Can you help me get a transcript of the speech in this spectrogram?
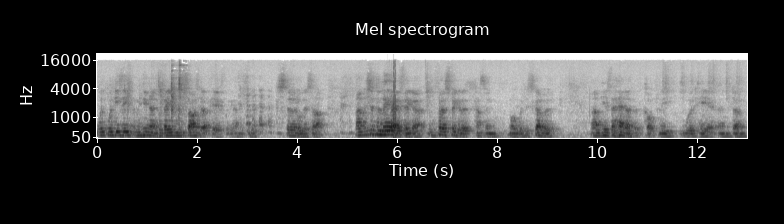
would, would these even, I mean, who knows? Would they even started up here if we hadn't sort of stirred all this up? Um, this is the Leo figure, the first figure that Catherine Maltwood discovered. Um, here's the head up at Copley Wood here, and um,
